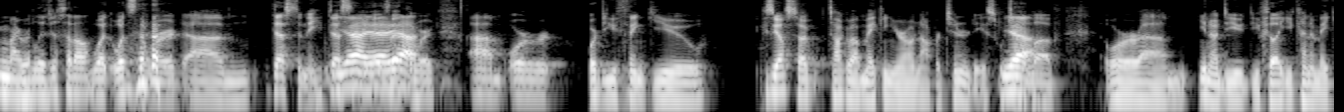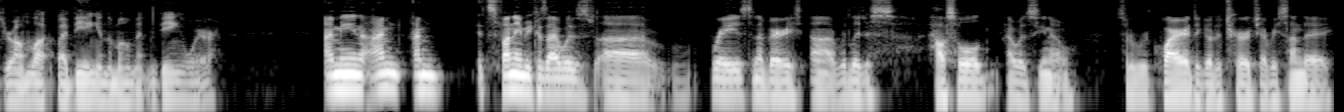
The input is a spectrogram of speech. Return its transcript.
Am I religious at all? what What's the word? Um, destiny. Destiny. Yeah, yeah, is that yeah. the word? Um, or or do you think you? Because you also talk, talk about making your own opportunities, which I love. Or um, you know, do you do you feel like you kind of make your own luck by being in the moment and being aware? I mean, I'm I'm. It's funny because I was uh, raised in a very uh, religious household. I was, you know, sort of required to go to church every Sunday,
